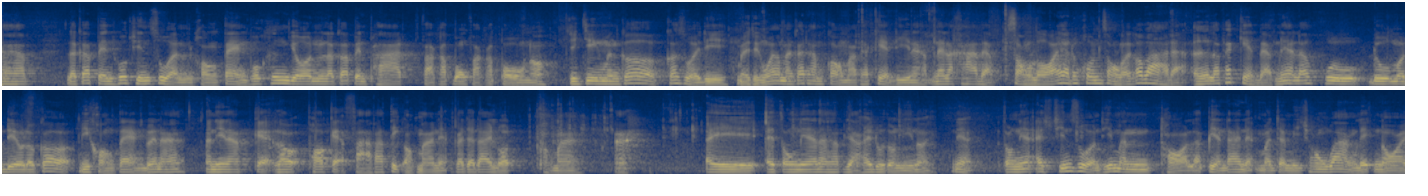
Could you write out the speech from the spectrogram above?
นะครับ แล้วก็เป็นพวกชิ้นส่วนของแต่งพวกเครื่องยนต์ แล้วก็เป็นพาร์ทฝากระโปรงฝากระโปรงเนาะจริง ๆ มันก็ก็สวยดี หมายถึงว่ามันก็ทำกล่องมาแพ็กเกจดีนะครับในราคาแบบ 200อะทุกคน 200ก็บาทอะเออแล้วแพ็กเกจแบบเนี้ยแล้วกูดูโมเดลแล้วก็มีของแต่งด้วยนะ อันนี้นะแกะแล้วพอแกะฝาพลาสติกออกมาเนี่ยก็จะได้รถออกมาอะไอไอตรงเนี้ยนะครับ อยากให้ดูตรงนี้หน่อยเนี่ย รงนี้ไอชิ้นส่วนที่มันถอดและเปลี่ยนได้เนี่ยมันจะมีช่องว่างเล็กน้อย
